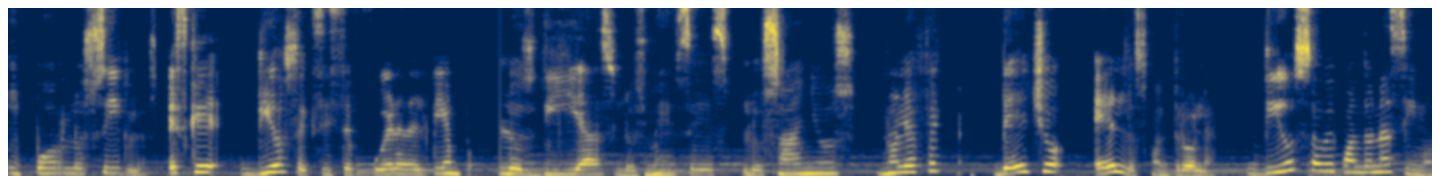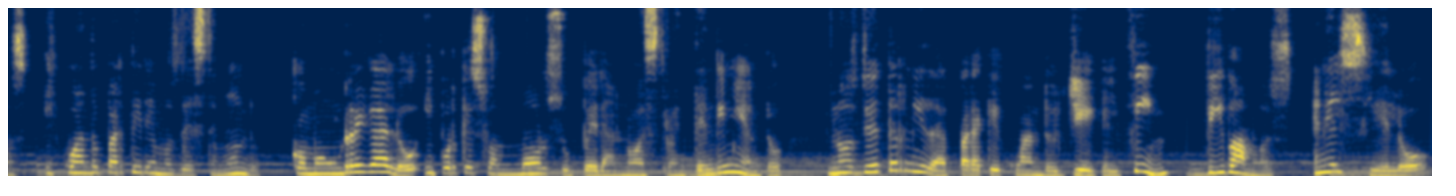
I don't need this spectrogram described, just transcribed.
y por los siglos. Es que Dios existe fuera del tiempo. Los días, los meses, los años no le afectan. De hecho, Él los controla. Dios sabe cuándo nacimos y cuándo partiremos de este mundo. Como un regalo y porque su amor supera nuestro entendimiento, nos dio eternidad para que cuando llegue el fin, vivamos en el cielo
